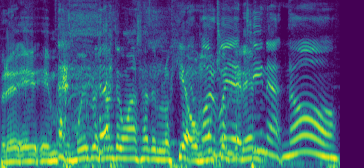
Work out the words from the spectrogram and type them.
Pero es, es- es muy impresionante cómo avanza la tecnología. o Amor, muchos voy a gerentes- China. No,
